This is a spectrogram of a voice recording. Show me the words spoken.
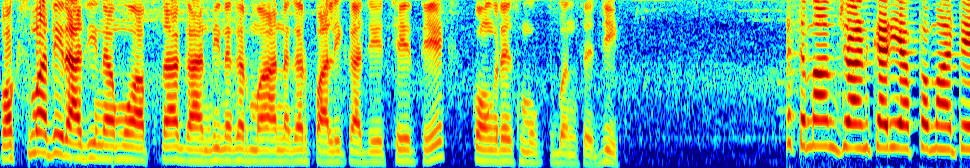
પક્ષમાંથી રાજીનામું આપતા ગાંધીનગર મહાનગરપાલિકા જે છે તે કોંગ્રેસ મુક્ત બનશે. જી. તમામ જાણકારી આપવા માટે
